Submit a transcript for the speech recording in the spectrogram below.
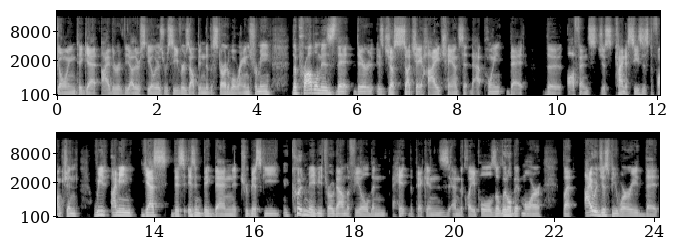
going to get either of the other Steelers receivers up into the startable range for me. The problem is that there is just such a high chance at that point that the offense just kind of ceases to function. We, I mean, yes, this isn't Big Ben. Trubisky could maybe throw down the field and hit the Pickens and the Claypools a little bit more, but I would just be worried that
